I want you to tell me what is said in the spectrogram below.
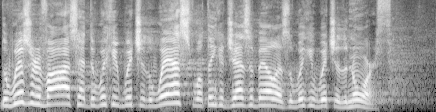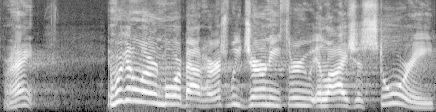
the Wizard of Oz had the Wicked Witch of the West. We'll think of Jezebel as the Wicked Witch of the North, right? And we're going to learn more about her as we journey through Elijah's story.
